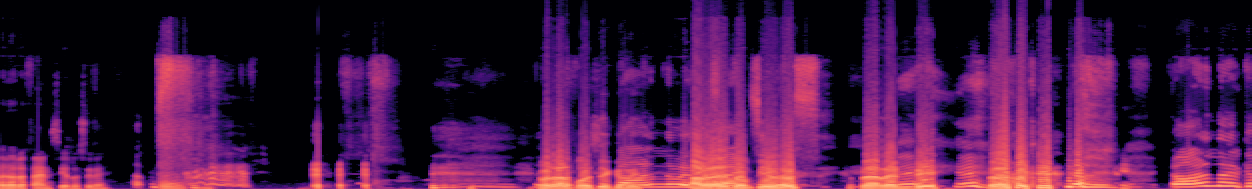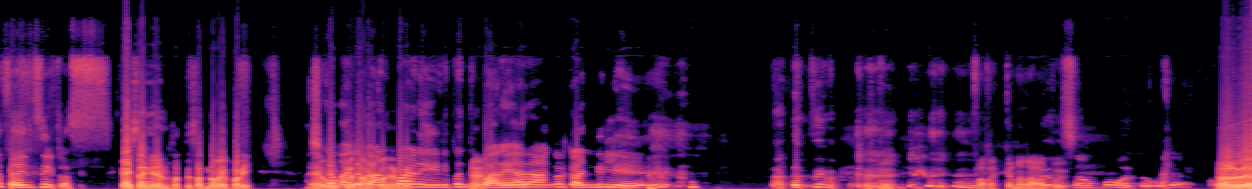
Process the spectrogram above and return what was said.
ഓരോരോ ഫാൻസി ഡ്രസ്സിന് ഇവിടെ നല്ല പോസ്റ്റ് വെക്കുന്നത് അവിടെ fancy തൊപ്പി. ഇവിടെ റെഡ് കാണുന്നവർക്ക് ഫാൻസി ഡ്രസ് കൈസ് അങ്ങനെയാണ് സത്യസന്ധമായി പറയും. വീട്ടിലെ തണുപ്പാണ്. ഇനിയിപ്പോ എന്ത് പറയാൻ ആങ്ങൾ കണ്ടില്ലേ? പറക്കുന്ന തണുപ്പ് ആണല്ലേ?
